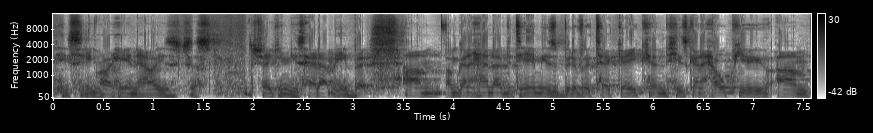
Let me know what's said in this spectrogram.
He's sitting right here now. He's just shaking his head at me. But um, I'm going to hand over to him. He's a bit of a tech geek, and he's going to help you um,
